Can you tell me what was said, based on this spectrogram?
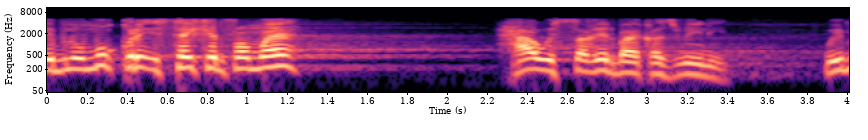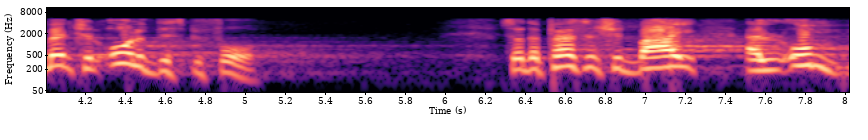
Ibn Muqri is taken from where? Hawi Saghir by Qazwini. We mentioned all of this before. So the person should buy Al-Um,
